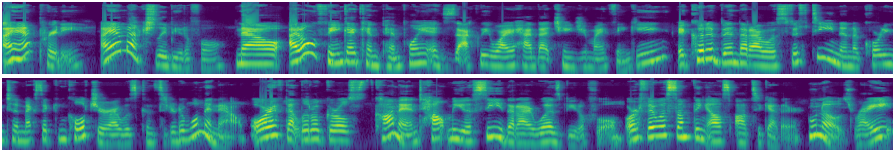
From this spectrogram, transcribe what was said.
I am pretty. I am actually beautiful. Now, I don't think I can pinpoint exactly why I had that change in my thinking. It could have been that I was 15 and according to Mexican culture, I was considered a woman now. Or if that little girl's comment helped me to see that I was beautiful. Or if it was something else altogether. Who knows, right?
